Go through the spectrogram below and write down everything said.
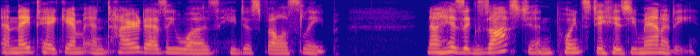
and they take him, and tired as he was, he just fell asleep. Now, his exhaustion points to his humanity.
